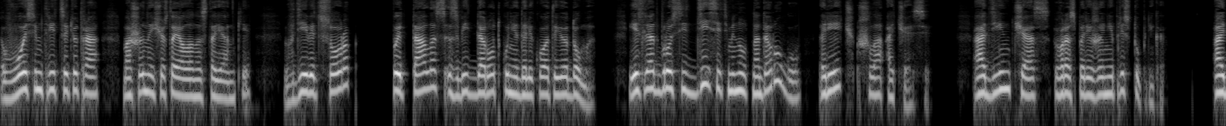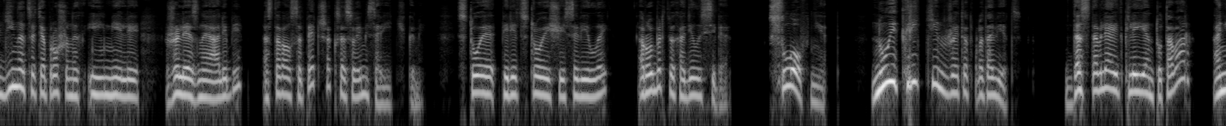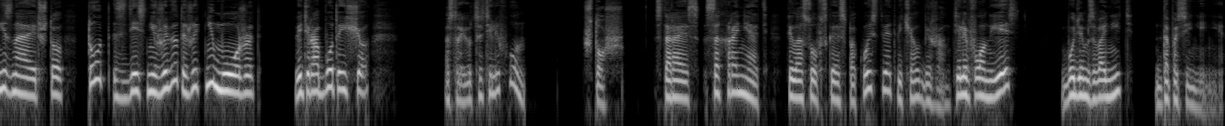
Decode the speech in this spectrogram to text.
В 8.30 утра машина еще стояла на стоянке, в 9.40 пыталась сбить дородку недалеко от ее дома. Если отбросить 10 минут на дорогу, речь шла о часе. Один час в распоряжении преступника. Одиннадцать опрошенных и имели железное алиби, оставался Петшак со своими советчиками. Стоя перед строящейся виллой, Роберт выходил из себя. Слов нет. Ну и кретин же этот продавец. Доставляет клиенту товар, а не знает, что тот здесь не живет и жить не может. Ведь работа еще... Остается телефон. Что ж, стараясь сохранять философское спокойствие, отвечал Бежан. Телефон есть? Будем звонить до посинения.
